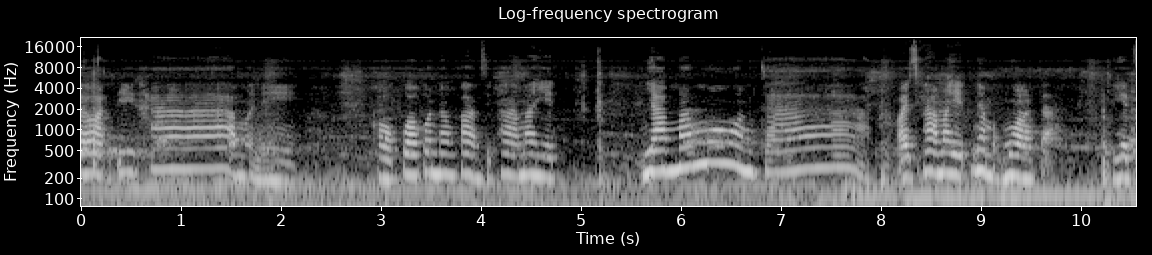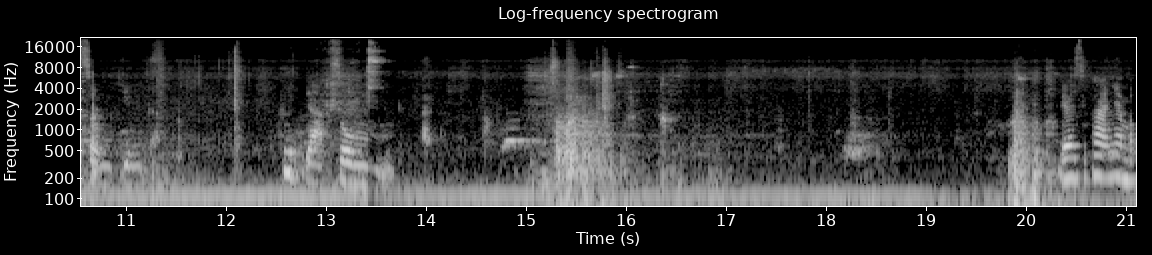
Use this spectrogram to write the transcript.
สวัสดีค่ะมื่อนี้ขอครัวคนทำฟาร์มสิพามาเฮ็ดยำมะม่วงจ้าไว้สิพามาเฮ็ดยำมะม่วงจ้ะเฮ็ดสมกินกันคืออยากสมเดี๋ยวสิพาเนี่ยมะ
